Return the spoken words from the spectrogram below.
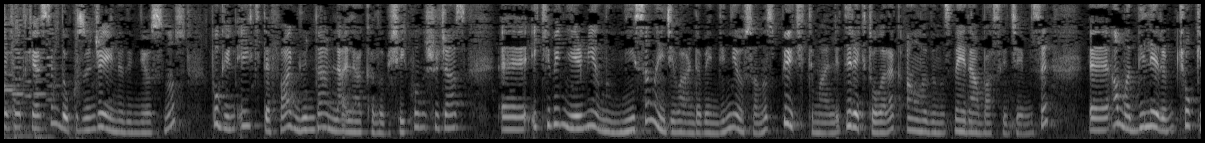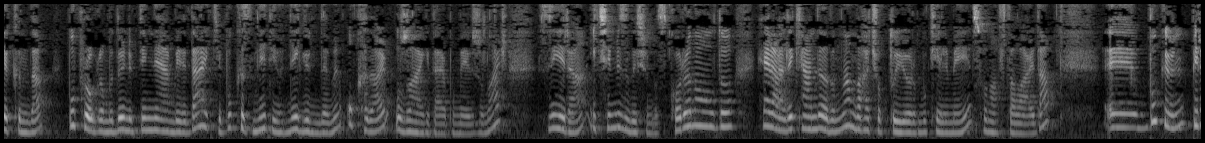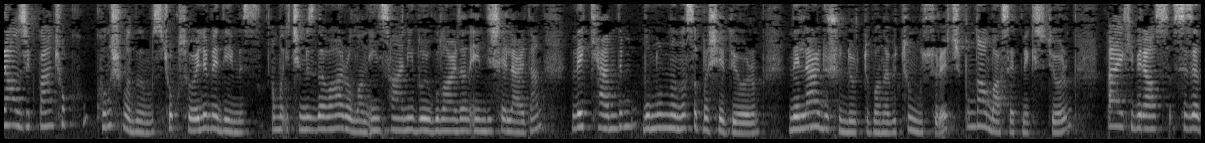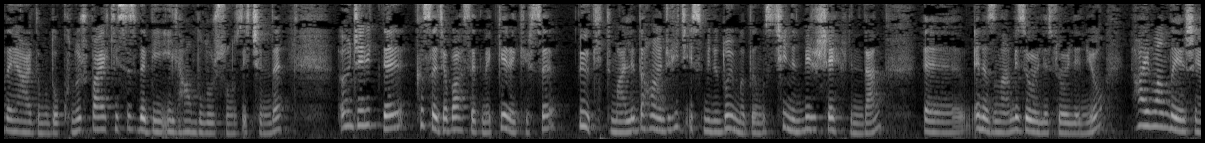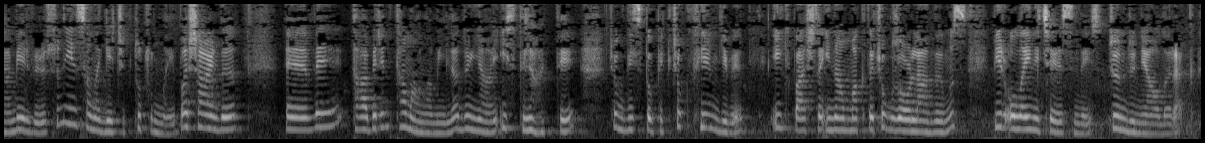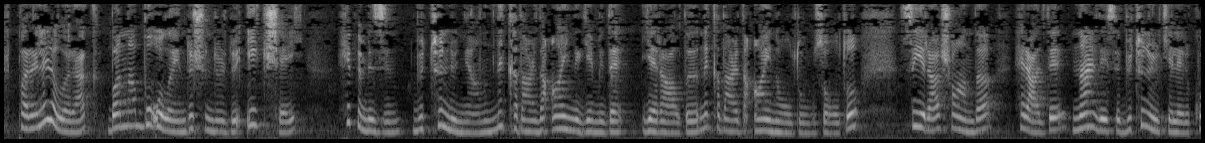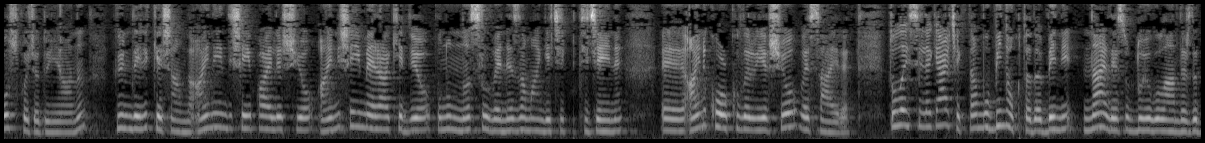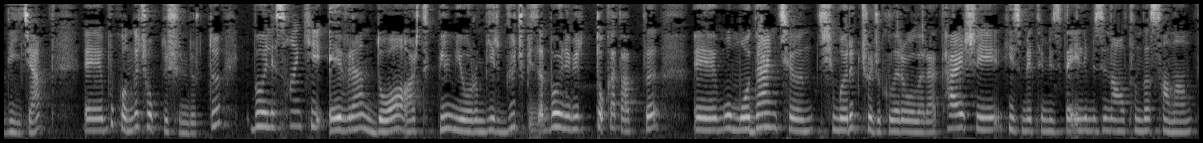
Sadece Podcast'in 9. yayını dinliyorsunuz. Bugün ilk defa gündemle alakalı bir şey konuşacağız. Ee, 2020 yılının Nisan ayı civarında beni dinliyorsanız büyük ihtimalle direkt olarak anladınız neyden bahsedeceğimizi. Ee, ama dilerim çok yakında bu programı dönüp dinleyen biri der ki bu kız ne diyor ne gündemi o kadar uzağa gider bu mevzular. Zira içimiz dışımız korona oldu. Herhalde kendi adımdan daha çok duyuyorum bu kelimeyi son haftalarda. Ee, bugün birazcık ben çok konuşmadığımız, çok söylemediğimiz ama içimizde var olan insani duygulardan, endişelerden ve kendim bununla nasıl baş ediyorum, neler düşündürttü bana bütün bu süreç bundan bahsetmek istiyorum. Belki biraz size de yardımı dokunur, belki siz de bir ilham bulursunuz içinde. Öncelikle kısaca bahsetmek gerekirse büyük ihtimalle daha önce hiç ismini duymadığımız Çin'in bir şehrinden ee, en azından bize öyle söyleniyor. Hayvanda yaşayan bir virüsün insana geçip tutunmayı başardığı e, ve tabirin tam anlamıyla dünyayı istila ettiği çok distopik, çok film gibi ilk başta inanmakta çok zorlandığımız bir olayın içerisindeyiz tüm dünya olarak. Paralel olarak bana bu olayın düşündürdüğü ilk şey hepimizin, bütün dünyanın ne kadar da aynı gemide yer aldığı, ne kadar da aynı olduğumuz oldu. Zira şu anda herhalde neredeyse bütün ülkeleri koskoca dünyanın gündelik yaşamda aynı endişeyi paylaşıyor, aynı şeyi merak ediyor, bunun nasıl ve ne zaman geçip biteceğini, e, aynı korkuları yaşıyor vesaire. Dolayısıyla gerçekten bu bir noktada beni neredeyse duygulandırdı diyeceğim. E, bu konuda çok düşündürttü. Böyle sanki evren, doğa artık bilmiyorum bir güç bize böyle bir tokat attı e, bu modern çağın şımarık çocukları olarak her şeyi hizmetimizde elimizin altında sanan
